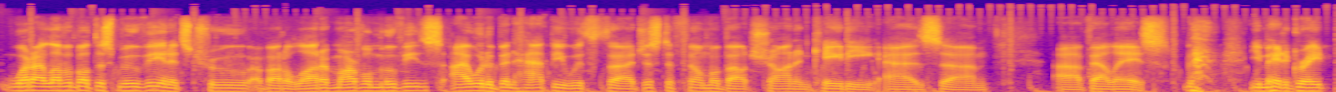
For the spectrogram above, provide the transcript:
What I love about this movie, and it's true about a lot of Marvel movies, I would have been happy with uh, just a film about Shaun and Katie as um, uh, valets. you made a great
